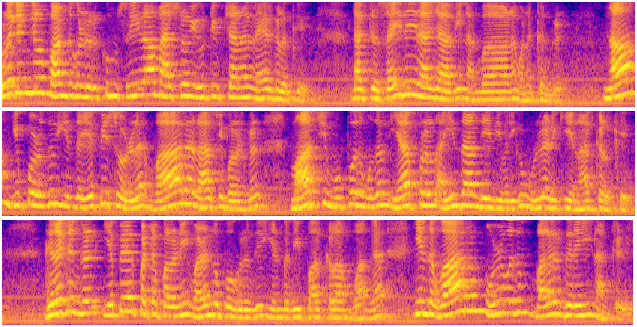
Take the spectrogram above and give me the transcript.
உலகெங்கிலும் வாழ்ந்து கொண்டிருக்கும் ஸ்ரீராம் ஆஸ்ட்ரோ யூடியூப் சேனல் நேயர்களுக்கு டாக்டர் சைதை ராஜாவின் அன்பான வணக்கங்கள். நாம் இப்பொழுது இந்த எபிசோடில் வார ராசி பலன்கள் மார்ச் முப்பது முதல் ஏப்ரல் ஐந்தாம் தேதி வரைக்கும் உள்ளடக்கிய நாட்களுக்கு. கிரகங்கள் எப்பேற்பட்ட பலனை வழங்கப் போகிறது என்பதை பார்க்கலாம் வாங்க. இந்த வாரம் முழுவதும் வளர்பிறை நாட்களே.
